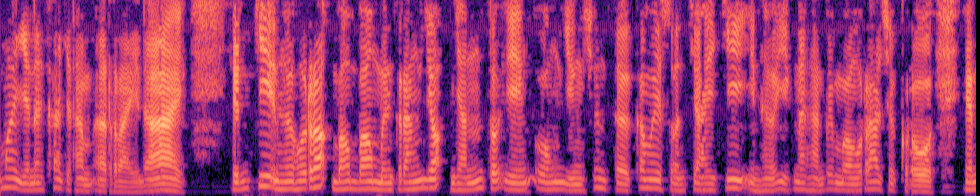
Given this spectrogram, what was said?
ไม่อย่างนั้นข้าจะทำอะไรได้ เห็นจี้อินเหอหัวเราะเบาๆเหมือนกลางเยาะยันตัวเององค์หญิงชุนเตอก็ไม่สนใจจี้อินเหออีกนะหันไปมองราชโกรเห็น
